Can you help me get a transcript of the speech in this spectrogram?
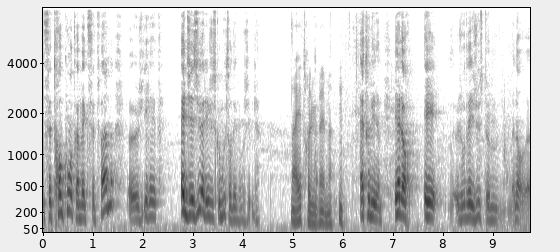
Cette rencontre avec cette femme, je dirais, aide Jésus à aller jusqu'au bout de son évangile. À être lui-même. Être lui-même. Et alors, et je voudrais juste euh, maintenant euh,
